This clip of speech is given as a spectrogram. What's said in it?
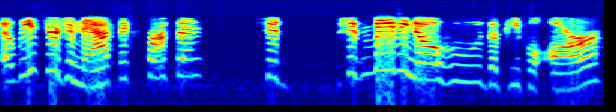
at least your gymnastics person should should maybe know who the people are.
